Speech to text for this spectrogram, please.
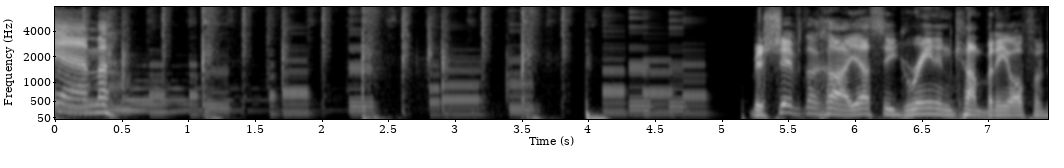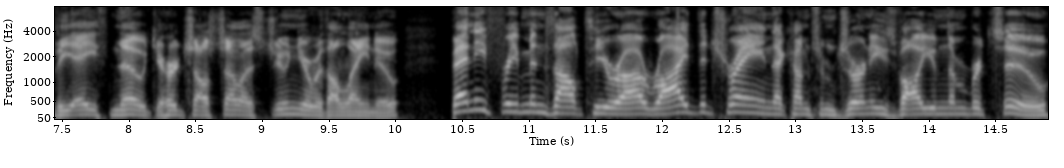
AM. B'shivtacha, Yossi Green and Company off of the eighth note. You heard Shalshelis Jr. with Alenu. Benny Friedman's Altira, Ride the Train, that comes from Journeys Volume Number Two.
